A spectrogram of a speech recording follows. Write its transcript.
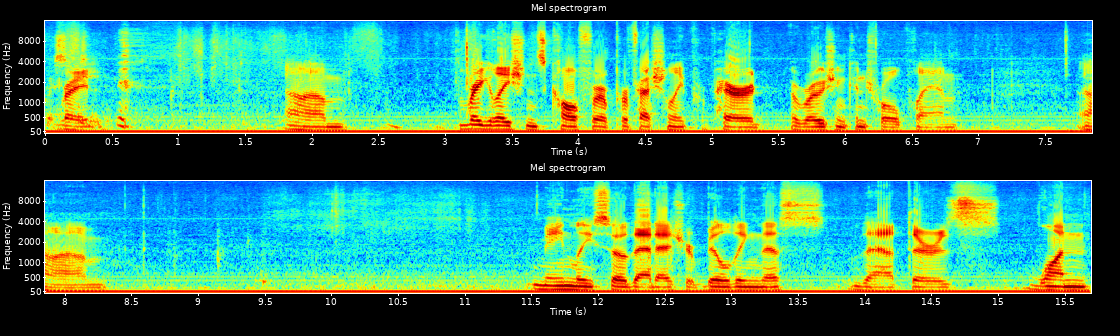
than square Right. feet. um, regulations call for a professionally prepared erosion control plan. um, Mainly so that as you're building this, that there's, one,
